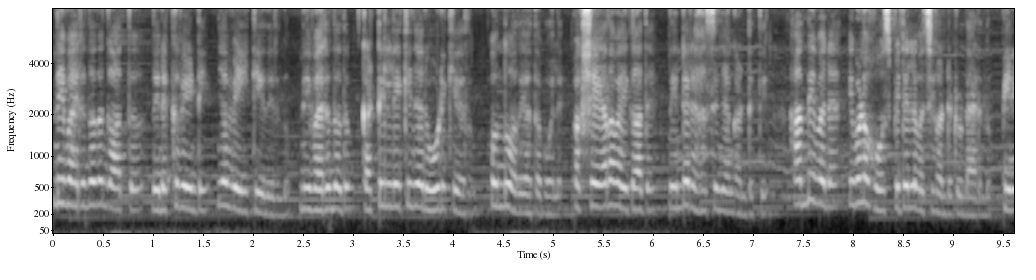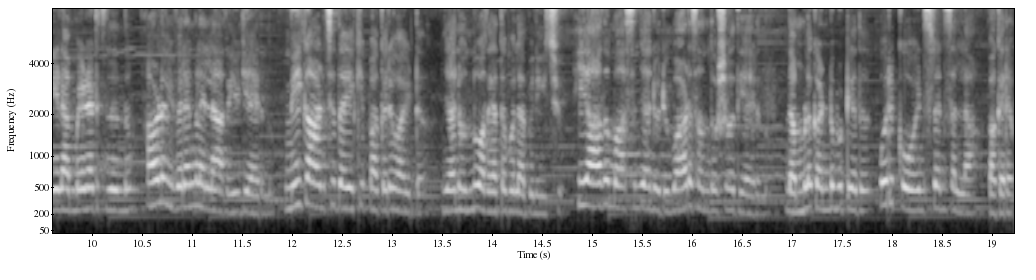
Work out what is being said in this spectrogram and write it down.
നീ വരുന്നതും കാത്ത് നിനക്ക് വേണ്ടി ഞാൻ വെയിറ്റ് ചെയ്തിരുന്നു. നീ വരുന്നതും കട്ടിലേക്ക് ഞാൻ ഓടിക്കയറും ഒന്നും അറിയാത്ത പോലെ. പക്ഷെ ഏറെ വൈകാതെ നിന്റെ രഹസ്യം ഞാൻ കണ്ടെത്തി. അന്ന് ഇവനെ ഇവളെ ഹോസ്പിറ്റലിൽ വെച്ച് കണ്ടിട്ടുണ്ടായിരുന്നു. പിന്നീട് അമ്മയുടെ അടുത്ത് നിന്നും അവളെ വിവരങ്ങളെല്ലാം അറിയുകയായിരുന്നു. നീ കാണിച്ച ദയക്ക് പകരമായിട്ട് ഞാൻ ഒന്നും അറിയാത്ത പോലെ അഭിനയിച്ചു. ഈ ആറ് മാസം ഞാൻ ഒരുപാട് സന്തോഷവതിയായിരുന്നു. നമ്മൾ കണ്ടുമുട്ടിയത് ഒരു കോയിൻസിഡൻസ് അല്ല. പകരം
